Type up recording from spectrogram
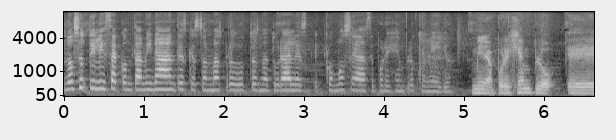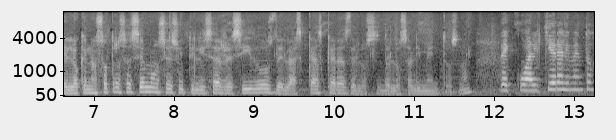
no se utiliza contaminantes, que son más productos naturales. ¿Cómo se hace, por ejemplo, con ello? Mira, por ejemplo, eh, lo que nosotros hacemos es utilizar residuos de las cáscaras de los, de los alimentos, ¿no? ¿De cualquier alimento?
